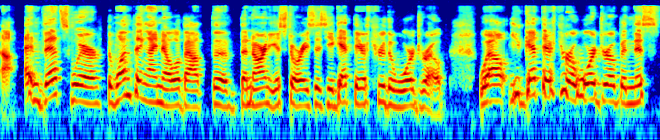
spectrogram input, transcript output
Uh, and that's where the one thing I know about the, the Narnia stories is you get there through the wardrobe. Well, you get there through a wardrobe in this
